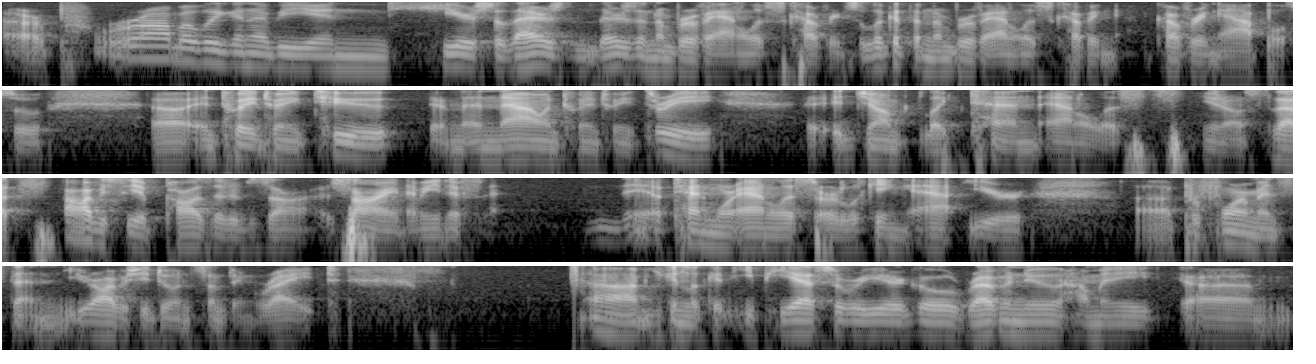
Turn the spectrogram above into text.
are probably going to be in here. So there's there's a number of analysts covering. So look at the number of analysts covering covering Apple. So uh, in 2022 and then now in 2023, it jumped like 10 analysts. You know, so that's obviously a positive sign. I mean, if you know 10 more analysts are looking at your uh, performance, then you're obviously doing something right. Um, you can look at EPS over a year ago, revenue, how many, um,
